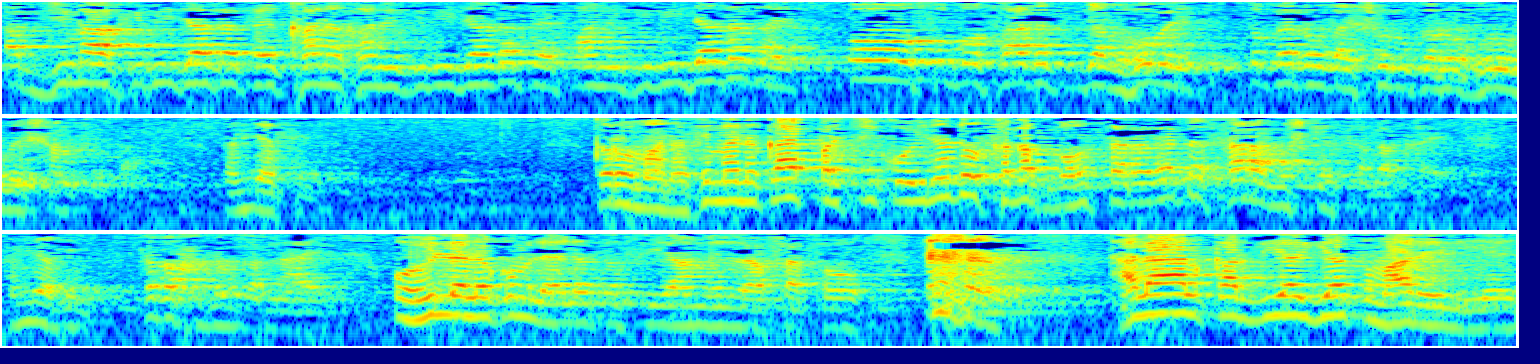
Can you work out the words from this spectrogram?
اب جمع کی بھی اجازت ہے، کھانا کھانے کی بھی اجازت ہے، پانی کی بھی اجازت ہے۔ او، صبح ساگت جب ہوئے تو پھر روزہ شروع کرو گرو میں شام کے سمجھا سے کرو مانا سی میں نے کہا، پرچی کوئی نہ تو سبق بہت سارا رہتا ہے، سارا مشکل سبق ہے۔ سمجھا سی سبق ختم کرنا ہے۔ اوہل لکم لہلت سیام رفت ہو حلال کر دیا گیا تمہارے لیے۔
